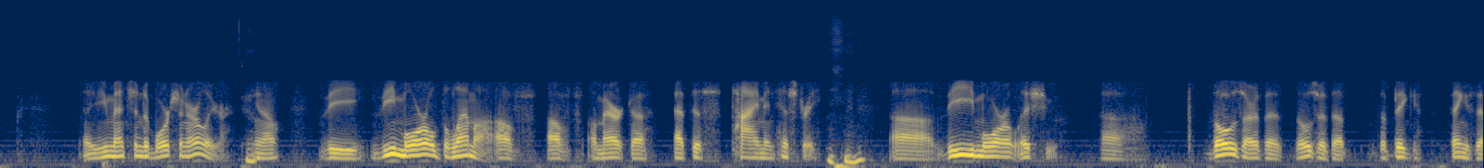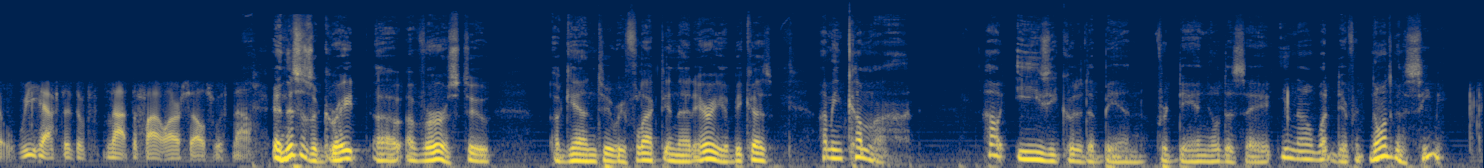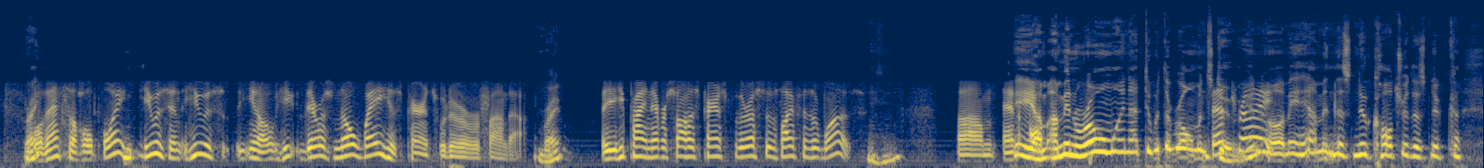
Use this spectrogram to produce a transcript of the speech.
uh, you mentioned abortion earlier. Yep. You know the the moral dilemma of of America at this time in history, mm-hmm. uh, the moral issue. Uh, those are the those are the the big things that we have to def- not defile ourselves with now. And this is a great uh, a verse to again to reflect in that area because, I mean, come on. How easy could it have been for Daniel to say, you know, what difference? No one's going to see me. Right? Well, that's the whole point. He was in. He was. You know. He. There was no way his parents would have ever found out. Right. He probably never saw his parents for the rest of his life as it was. Mm-hmm. Um, and hey, I'm, I'm in Rome. Why not do what the Romans that's do? Right. You know, I mean, I'm in this new culture, this new.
